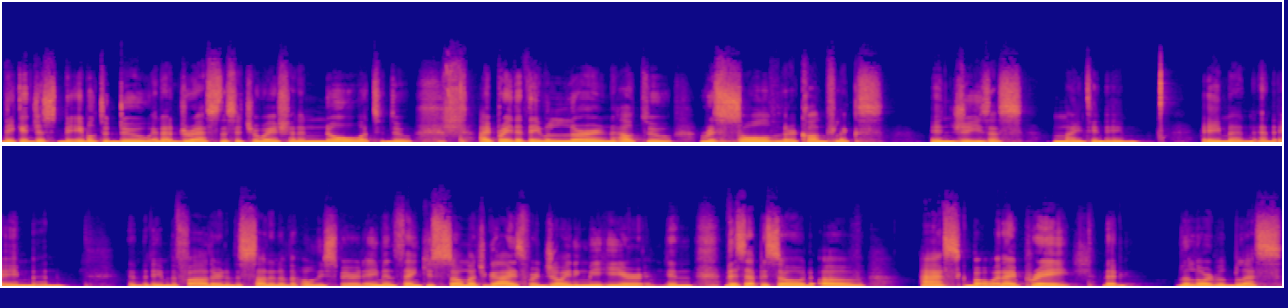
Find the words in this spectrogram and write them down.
they can just be able to do and address the situation and know what to do. I pray that they will learn how to resolve their conflicts in Jesus' mighty name. Amen and amen. In the name of the Father and of the Son and of the Holy Spirit. Amen. Thank you so much, guys, for joining me here in this episode of Ask Bo. And I pray that the Lord will bless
